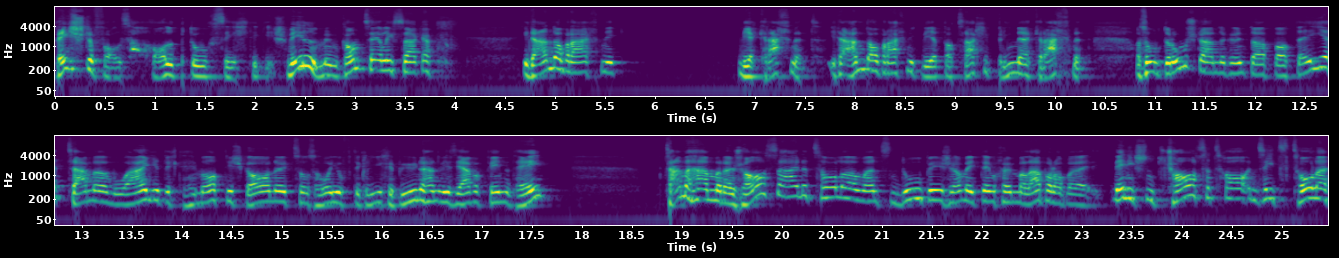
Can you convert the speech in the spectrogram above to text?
bestenfalls halb durchsichtig ist. Weil, wir müssen ganz ehrlich sagen, in der Endabrechnung wird gerechnet. In der Endabrechnung wird tatsächlich primär gerechnet. Also unter Umständen gehen da Parteien zusammen, die eigentlich thematisch gar nicht so Heu auf der gleichen Bühne haben, wie sie einfach finden, hey, zusammen haben wir eine Chance, einen zu holen, und wenn es du bist, ja, mit dem können wir leben, aber wenigstens die Chance zu haben, einen Sitz zu holen,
